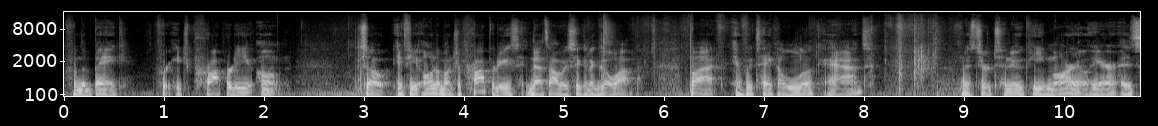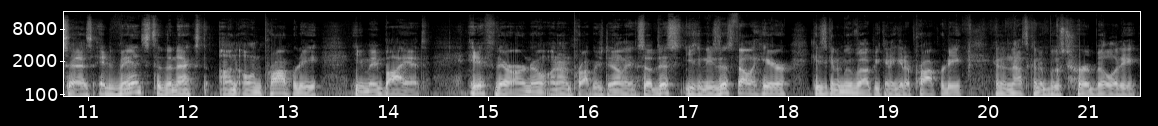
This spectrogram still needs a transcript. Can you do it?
from the bank for each property you own. So if you own a bunch of properties, that's obviously going to go up. But if we take a look at Mr. Tanuki Mario here, it says advance to the next unowned property, you may buy it if there are no unowned properties to nothing. So this, you can use this fella here, he's gonna move up, you're gonna get a property, and then that's gonna boost her ability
